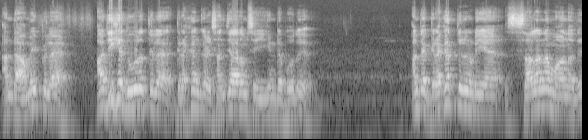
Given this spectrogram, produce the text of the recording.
அந்த அமைப்பில் அதிக தூரத்தில் கிரகங்கள் சஞ்சாரம் செய்கின்ற போது அந்த கிரகத்தினுடைய சலனமானது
